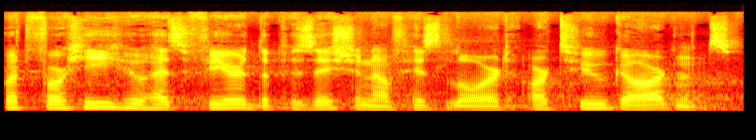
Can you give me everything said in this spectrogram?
But for he who has feared the position of his Lord are two gardens.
